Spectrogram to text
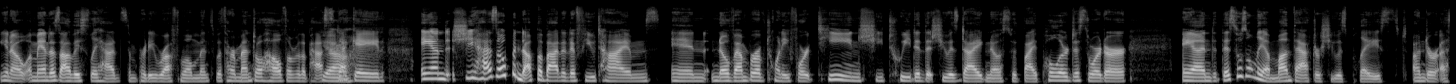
you know, Amanda's obviously had some pretty rough moments with her mental health over the past Yeah. decade. And she has opened up about it a few times. In November of 2014, she tweeted that she was diagnosed with bipolar disorder. And this was only a month after she was placed under a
